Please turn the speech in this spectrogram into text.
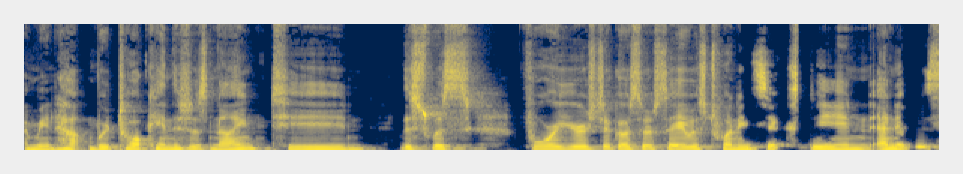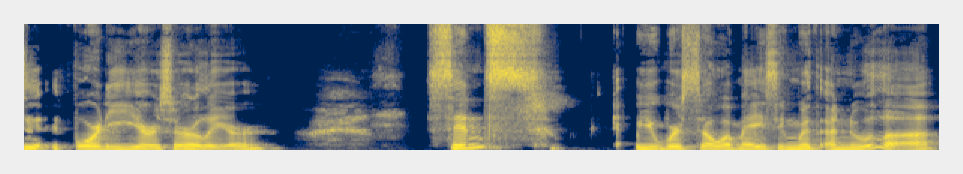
I mean, how, we're talking, this was 19, this was four years ago, so say it was 2016, and it was uh, 40 years earlier. Since you were so amazing with Annulla,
